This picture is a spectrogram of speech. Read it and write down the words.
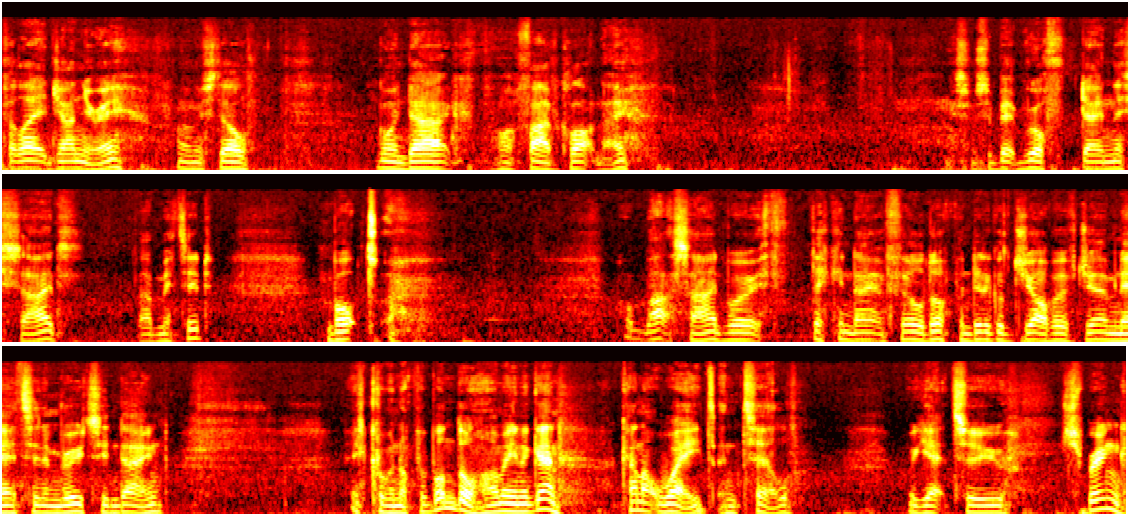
for late January, when we're still going dark, well, five o'clock now. so It's a bit rough down this side admitted but up that side where it thickened out and filled up and did a good job of germinating and rooting down it's coming up a bundle I mean again I cannot wait until we get to spring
